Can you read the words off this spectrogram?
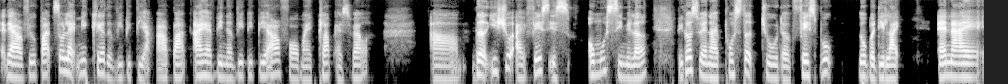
There are a few parts. So let me clear the VPPR part. I have been a VPPR for my club as well. Um, the issue I face is almost similar because when I posted to the Facebook, nobody liked, and I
